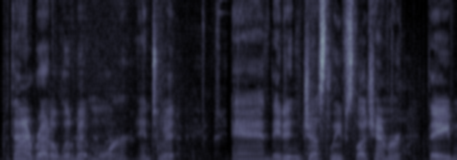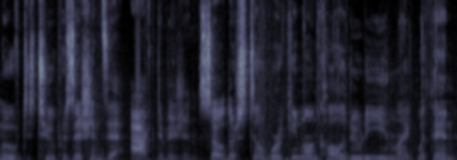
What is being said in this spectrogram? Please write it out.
But then I read a little bit more into it, and they didn't just leave Sledgehammer, they moved to positions at Activision. So they're still working on Call of Duty and like within,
